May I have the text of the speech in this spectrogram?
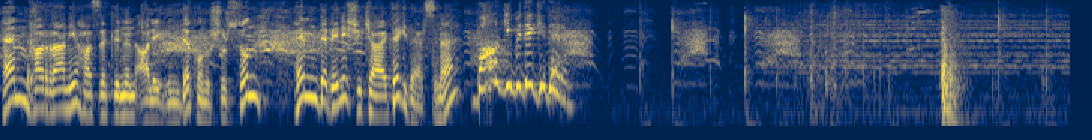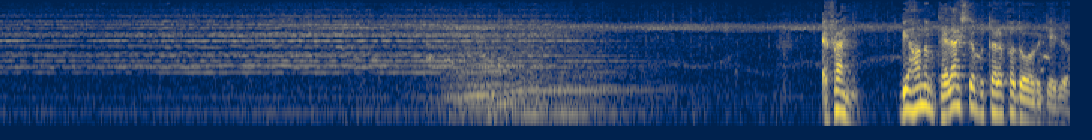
Hem Harrani Hazretlerinin aleyhinde konuşursun... ...hem de beni şikayete gidersin ha? Bal gibi de giderim. Efendim bir hanım telaşla bu tarafa doğru geliyor.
